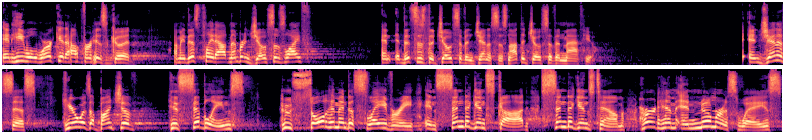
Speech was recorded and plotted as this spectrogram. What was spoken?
and he will work it out for his good. I mean, this played out, remember in Joseph's life? And this is the Joseph in Genesis, not the Joseph in Matthew. In Genesis, here was a bunch of his siblings who sold him into slavery and sinned against God, sinned against him, hurt him in numerous ways.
